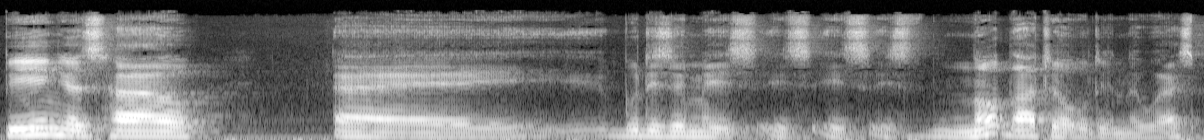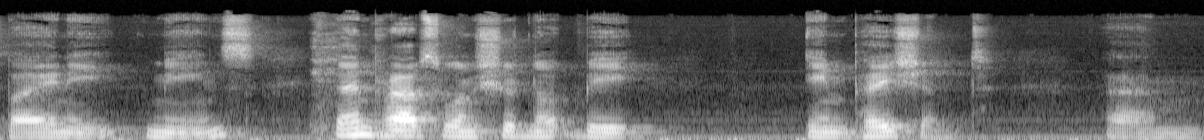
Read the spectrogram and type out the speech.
being as how uh, Buddhism is, is, is, is not that old in the West by any means, then perhaps one should not be impatient. Um,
